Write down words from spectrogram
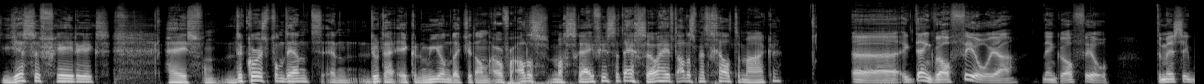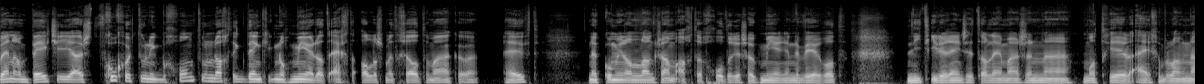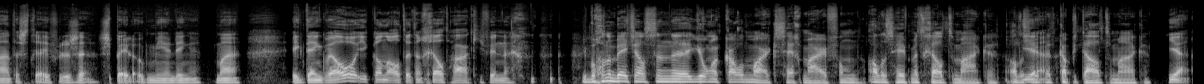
Jesse Frederiks. Hij is van de correspondent en doet daar economie omdat je dan over alles mag schrijven. Is dat echt zo? Heeft alles met geld te maken? Uh, ik denk wel veel, ja. Ik denk wel veel. Tenminste, ik ben er een beetje juist vroeger toen ik begon, toen dacht ik denk ik nog meer dat echt alles met geld te maken heeft. En dan kom je dan langzaam achter, god, er is ook meer in de wereld. Niet iedereen zit alleen maar zijn uh, materiële eigen belang na te streven. Dus er spelen ook meer dingen. Maar ik denk wel, je kan altijd een geldhaakje vinden. Je begon een beetje als een uh, jonge Karl Marx, zeg maar. Van alles heeft met geld te maken. Alles heeft met kapitaal te maken. Ja,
